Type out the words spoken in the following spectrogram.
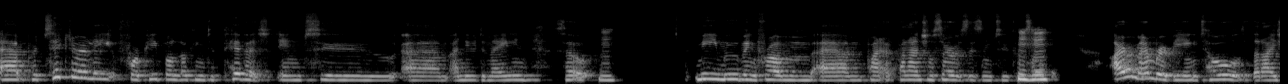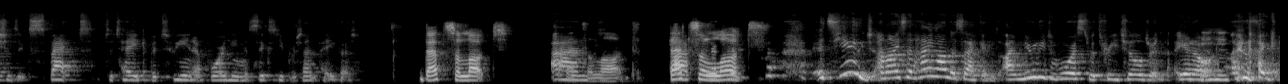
uh, particularly for people looking to pivot into um, a new domain. So. Mm me moving from um, financial services into mm-hmm. consulting, mm-hmm. I remember being told that I should expect to take between a 14 and 60% pay cut. That's a lot. And That's a lot. That's a lot. It's huge. And I said, hang on a second. I'm newly divorced with three children. You know, mm-hmm. like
